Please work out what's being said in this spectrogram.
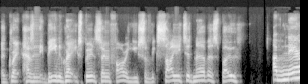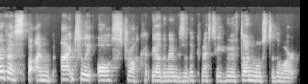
a, great? Has it been a great experience so far? Are you sort of excited, nervous, both? I'm nervous, but I'm actually awestruck at the other members of the committee who have done most of the work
